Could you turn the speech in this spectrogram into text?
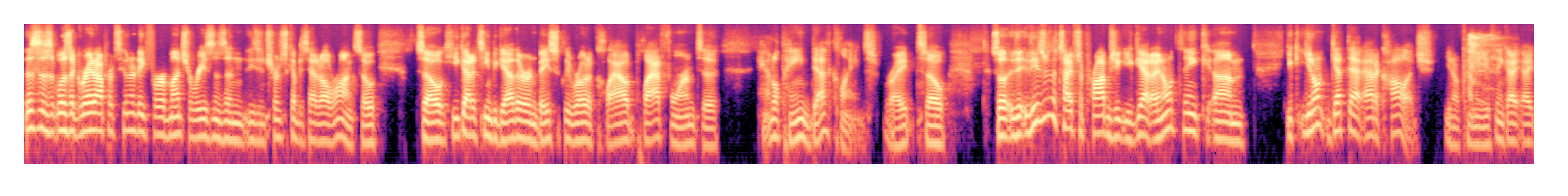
this is was a great opportunity for a bunch of reasons, and these insurance companies had it all wrong. So, so he got a team together and basically wrote a cloud platform to handle paying death claims. Right. So, so th- these are the types of problems you, you get. I don't think um, you you don't get that out of college. You know, coming. You think I, I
